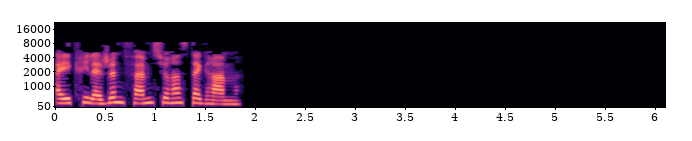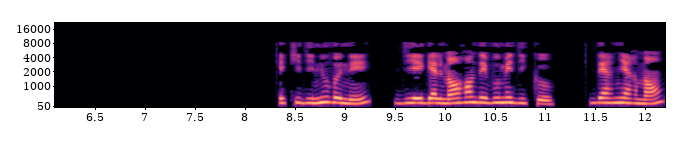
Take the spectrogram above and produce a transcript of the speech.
a écrit la jeune femme sur Instagram. Et qui dit nouveau-né, dit également rendez-vous médicaux. Dernièrement,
